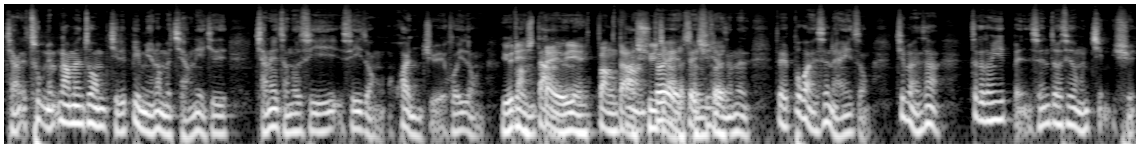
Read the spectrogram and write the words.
强出浪漫中其实并没有那么强烈，其实强烈程度是一是一种幻觉或一种有点带有一点放大虚假的成分，对，虚假成分，对，不管是哪一种，基本上这个东西本身都是一种警讯。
